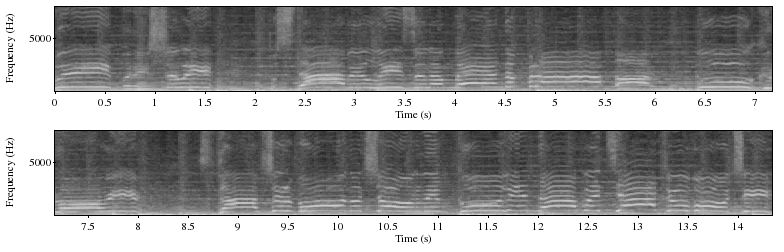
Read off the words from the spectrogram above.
ви прийшли, поставили на мене прапор у крові, став червоно-чорним кулі наплетять у очі,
